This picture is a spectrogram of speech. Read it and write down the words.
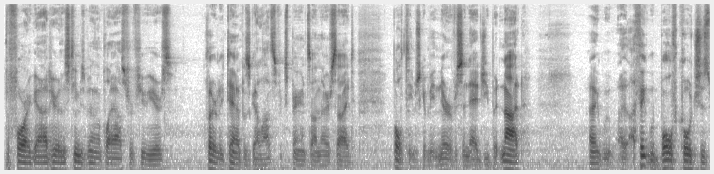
before I got here, this team's been in the playoffs for a few years. Clearly, Tampa's got lots of experience on their side. Both teams can be nervous and edgy, but not. I, I- think both coaches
